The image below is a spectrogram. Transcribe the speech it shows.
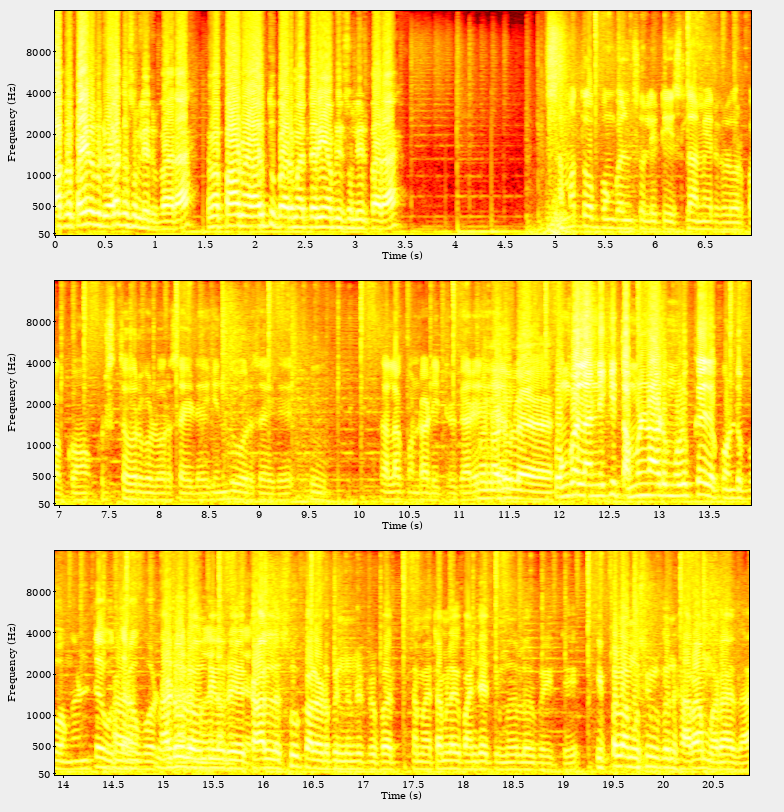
அப்புறம் பையனுக்கு ஒரு விளக்கம் சொல்லியிருப்பாரா? நம்ம பாவம் அழுத்து பாருமா தெரியும் அப்படின்னு சொல்லியிருப்பாரா? சமத்துவ பொங்கல்னு சொல்லிட்டு இஸ்லாமியர்கள் ஒரு பக்கம் கிறிஸ்தவர்கள் ஒரு சைடு இந்து ஒரு சைடு இதெல்லாம் கொண்டாடிட்டு இருக்காரு நடுவுல பொங்கல் அன்னைக்கு தமிழ்நாடு முழுக்க இதை கொண்டு போங்கன்ட்டு உத்தரவு போட்டு நடுவுல வந்து ஒரு காலில் ஷூ காலோட போய் நின்றுட்டு இருப்பார் நம்ம தமிழக பஞ்சாயத்து முதல்வர் போயிட்டு இப்பெல்லாம் முஸ்லீமுக்கு வந்து ஹராம் வராதா?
